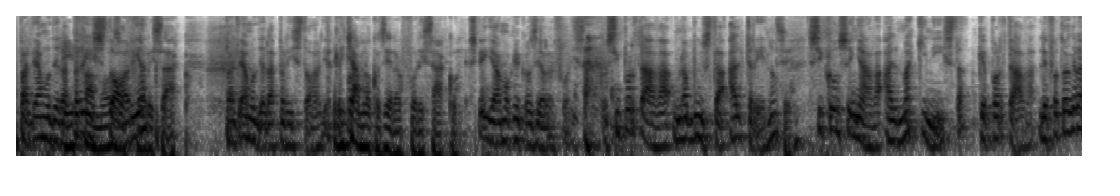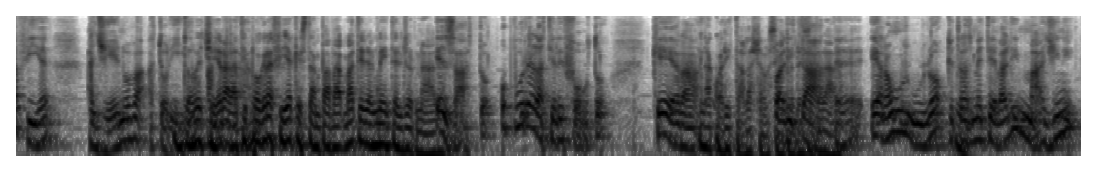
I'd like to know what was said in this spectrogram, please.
Parliamo della preistoria. Parliamo della preistoria. Diciamolo poi... cos'era il fuorisacco. Spieghiamo che cos'era il fuorisacco. Si portava una busta al treno, sì. si consegnava al macchinista che portava le fotografie a Genova, a Torino. Dove c'era la tipografia che stampava materialmente il giornale. Esatto, oppure la telefoto che era... La qualità qualità, eh, Era un rullo che mm. trasmetteva le immagini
